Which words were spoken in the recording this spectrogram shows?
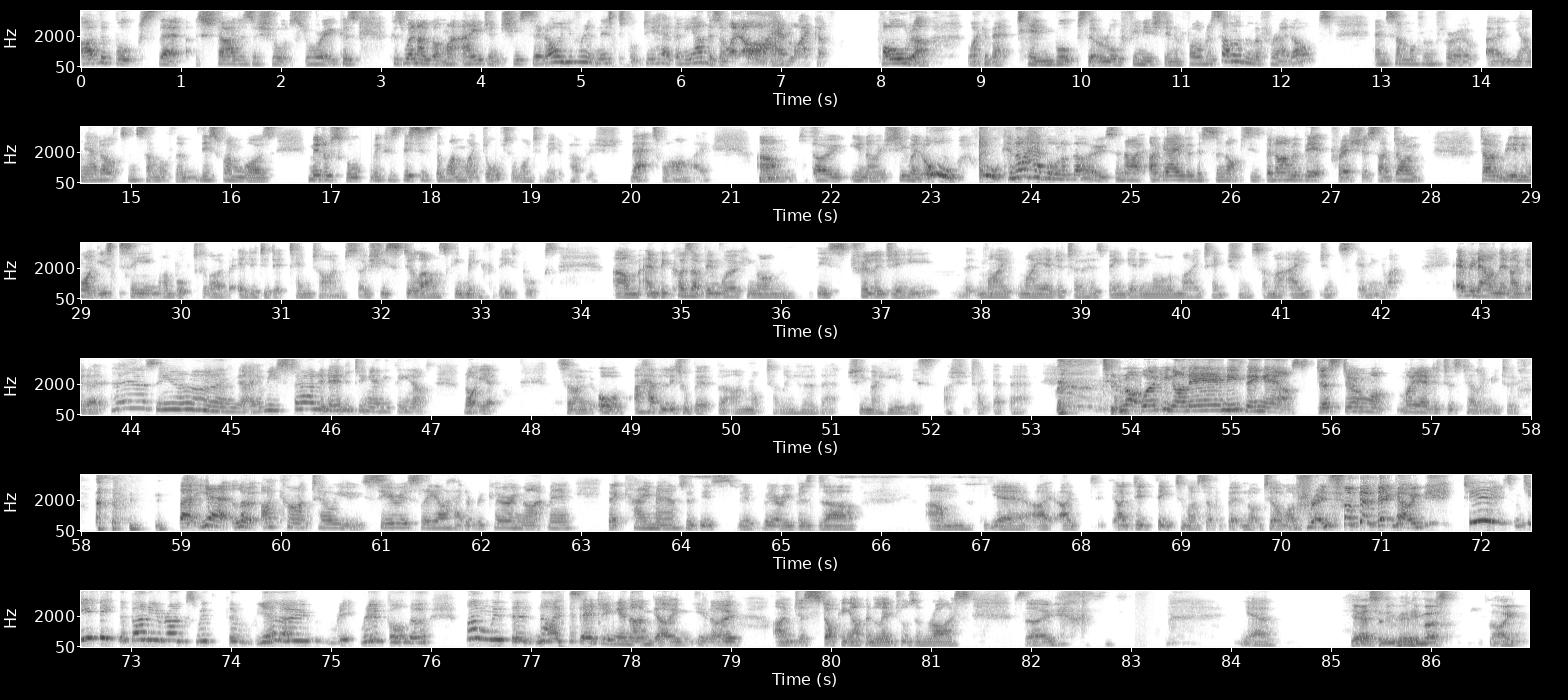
other books that start as a short story because because when I got my agent, she said, "Oh, you've written this book. Do you have any others?" I went, "Oh, I have like a folder, like about ten books that are all finished in a folder. Some of them are for adults, and some of them for uh, young adults, and some of them. This one was middle school because this is the one my daughter wanted me to publish. That's why. Mm-hmm. Um, so you know, she went, "Oh, oh, can I have all of those?" And I, I gave her the synopsis, but I'm a bit precious. I don't don't really want you seeing my book till I've edited it 10 times. So she's still asking me for these books. Um, and because I've been working on this trilogy, my, my editor has been getting all of my attention. So my agent's getting like, every now and then I get a, hey, have you started editing anything else? Not yet. So, or I have a little bit, but I'm not telling her that. She may hear this. I should take that back. I'm not working on anything else, just doing what my editor's telling me to. but yeah, look, I can't tell you. Seriously, I had a recurring nightmare that came out of this very bizarre um, yeah, I, I, I did think to myself, I better not tell my friends. They're going, Jeez, do you think the bunny rugs with the yellow rib or the one with the nice edging? And I'm going, you know, I'm just stocking up in lentils and rice. So, yeah. Yeah, so they really must like.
